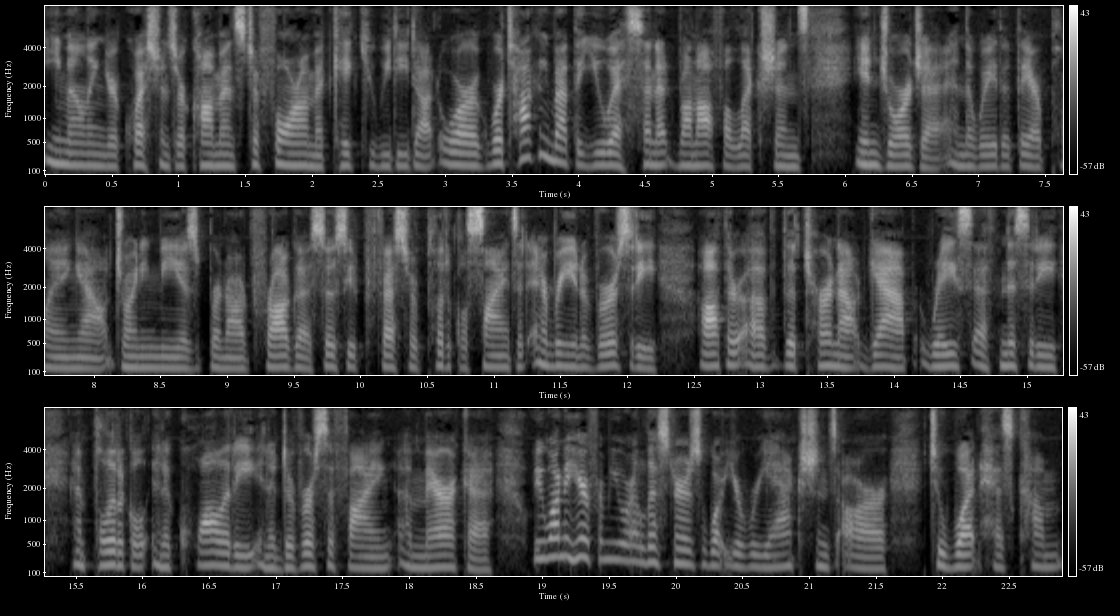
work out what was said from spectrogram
emailing your questions or comments to forum at kqed.org. We're talking about the U.S. Senate runoff elections in Georgia and the way that they are playing out. Joining me is Bernard Fraga, Associate Professor of Political Science at Emory University, author of The Turnout Gap, Race, Ethnicity, and Political Inequality in a Diversifying America. We want to hear from you, our listeners, what your reactions are to what has come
